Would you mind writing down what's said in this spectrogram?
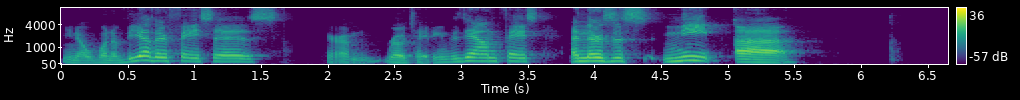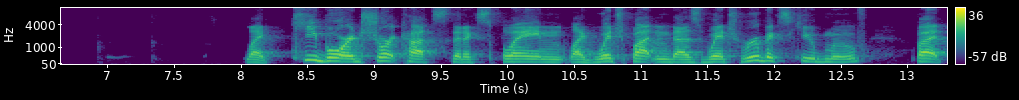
you know, one of the other faces. Here I'm rotating the down face. And there's this neat uh, like keyboard shortcuts that explain like which button does which Rubik's Cube move. But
